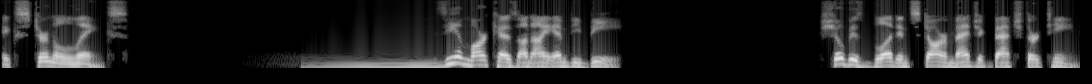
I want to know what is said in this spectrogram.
External links. Zia Marquez on IMDb Showbiz Blood and Star Magic Batch 13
